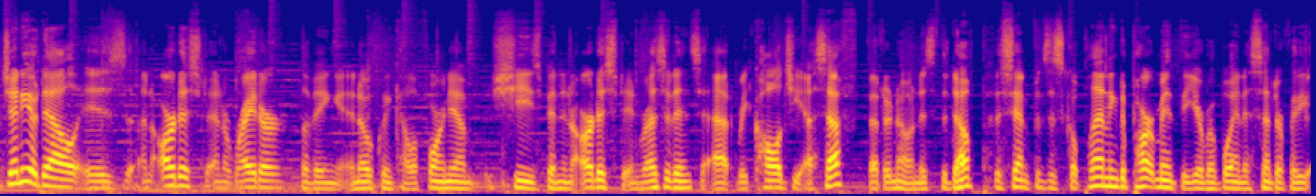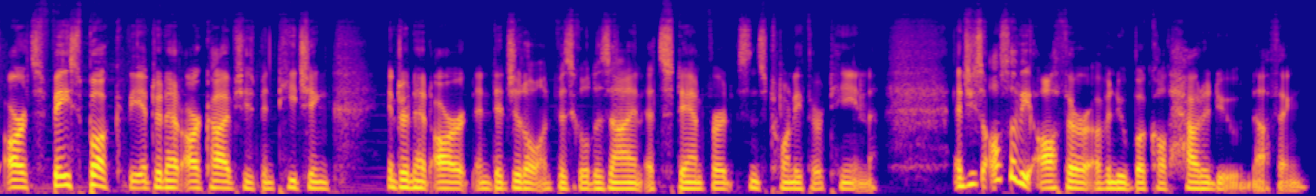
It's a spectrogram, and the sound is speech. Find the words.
Jenny Odell is an artist and a writer living in Oakland, California. She's been an artist in residence at Recology SF, better known as The Dump, the San Francisco Planning Department, the Yerba Buena Center for the Arts, Facebook, the Internet Archive. She's been teaching internet art and digital and physical design at Stanford since 2013. And she's also the author of a new book called How to Do Nothing.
